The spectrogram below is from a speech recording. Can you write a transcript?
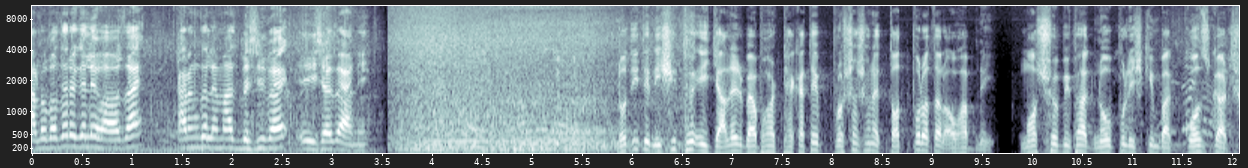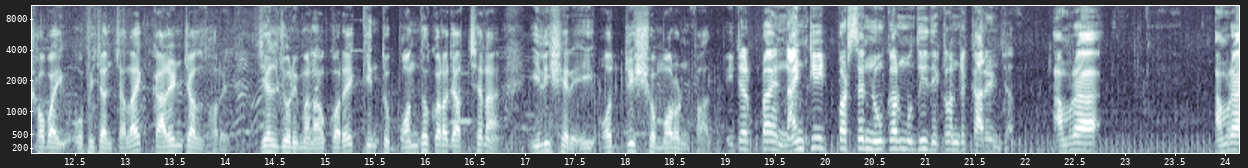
আটো বাজারে গেলে পাওয়া যায় কারণ গেলে মাছ বেশি পায় এই হিসাবে আনি। নদীতে নিষিদ্ধ এই জালের ব্যবহার ঠেকাতে প্রশাসনের তৎপরতার অভাব নেই। মৎস্য বিভাগ নৌপুলিশ কিংবা কোস্টগার্ড সবাই অভিযান চালায় কারেন্ট জাল ধরে। জেল জরিমানাও করে কিন্তু বন্ধ করা যাচ্ছে না ইলিশের এই অদৃশ্য মরণ ফাঁদ। এটার প্রায় নাইনটি এইট পার্সেন্ট নৌকার মধ্যেই দেখলাম যে কারেন্ট জাল। আমরা আমরা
